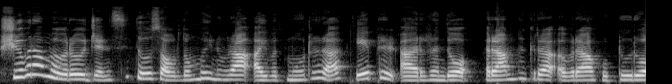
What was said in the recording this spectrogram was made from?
ಶಿವರಾಮ್ ಅವರು ಜನಿಸಿದ್ದು ಸಾವಿರದ ಒಂಬೈನೂರ ಐವತ್ಮೂರರ ಏಪ್ರಿಲ್ ಆರರಂದು. ರಾಮನಗರ ಅವರ ಹುಟ್ಟೂರು.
